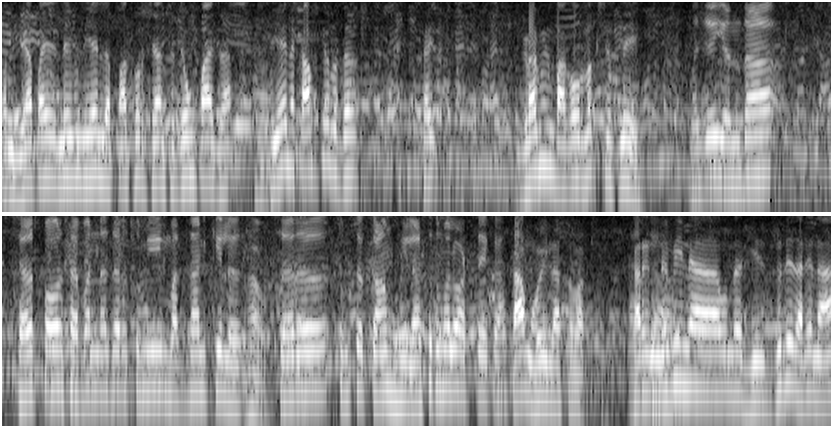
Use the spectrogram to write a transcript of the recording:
पण या पाहिजे नवीन यायला पाच वर्ष यांचं देऊन पाहायचा यानं काम केलं तर काही ग्रामीण भागावर लक्षच नाही. म्हणजे यंदा शरद पवार साहेबांना जर तुम्ही मतदान केलं हो. तर तुमचं काम होईल असं तुम्हाला वाटतंय का? काम होईल असं वाटतं. कारण. नवीन अं, हे जुने झाले ना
